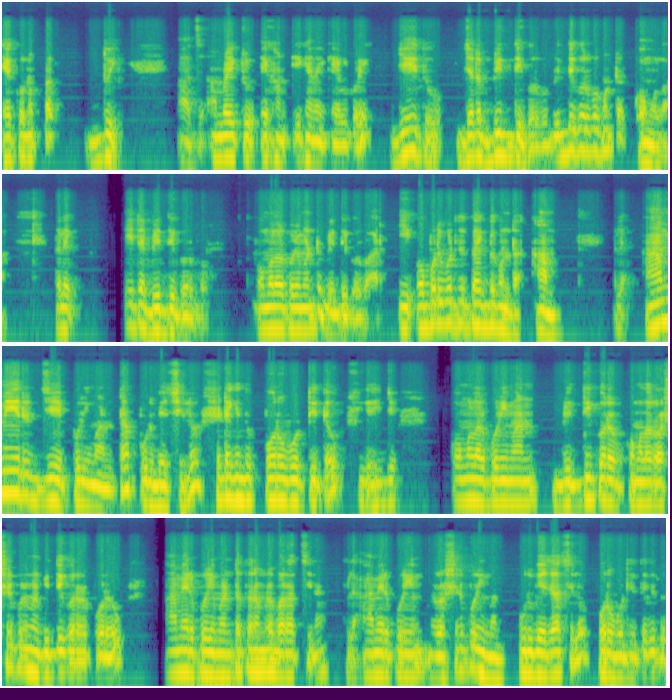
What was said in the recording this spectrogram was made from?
এক অনুপাত দুই। আচ্ছা আমরা একটু এখন এখানে খেয়াল করি। যেহেতু যেটা বৃদ্ধি করব বৃদ্ধি করব কোনটা? কমলা। তাহলে এটা বৃদ্ধি করব। কমলার পরিমাণটা বৃদ্ধি করব। আর এই অপরিবর্তিত থাকবে কোনটা? আম। তাহলে আমের যে পরিমাণটা পূর্বে ছিল, সেটা কিন্তু পরবর্তীতেও যে কমলার পরিমাণ বৃদ্ধি করার কমলা রসের পরিমাণ বৃদ্ধি করার পরেও আমের পরিমাণটা তো আমরা বাড়াচ্ছি না। তাহলে আমের রসের পরিমাণ পূর্বে যা ছিল পরবর্তীতে কিন্তু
